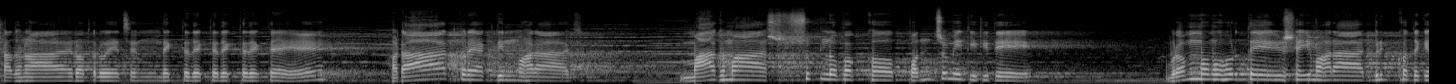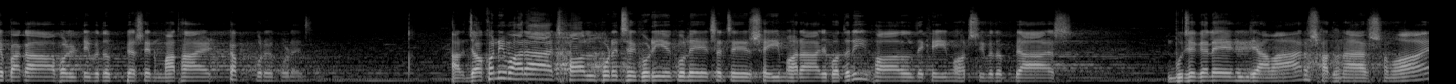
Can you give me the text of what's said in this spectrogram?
সাধনায় রত রয়েছেন। দেখতে দেখতে দেখতে দেখতে হঠাৎ করে একদিন মহারাজ মাঘ মাস শুক্লপক্ষ পঞ্চমী তিথিতে ব্রহ্ম মুহূর্তে সেই মহারাজ বৃক্ষ থেকে পাকা ফলটি বেদব্যাসের মাথায় টপ করে পড়েছে। আর যখনই মহারাজ ফল পড়েছে, গড়িয়ে কোলে এসেছে, সেই মহারাজ বদরি ফল দেখেই মহর্ষি বেদব্যাস বুঝে গেলেন যে আমার সাধনার সময়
